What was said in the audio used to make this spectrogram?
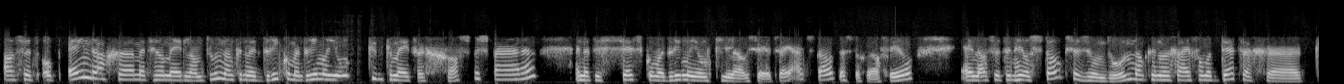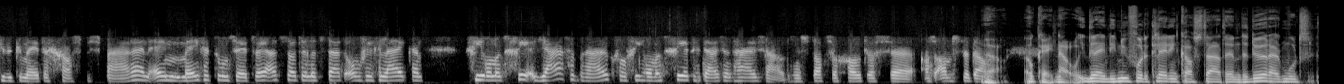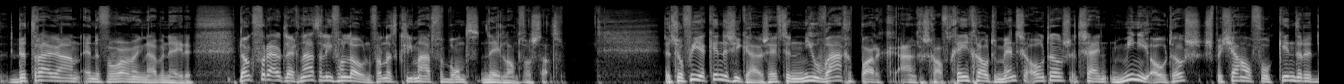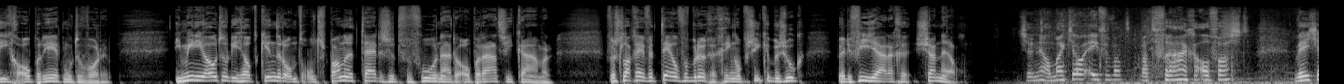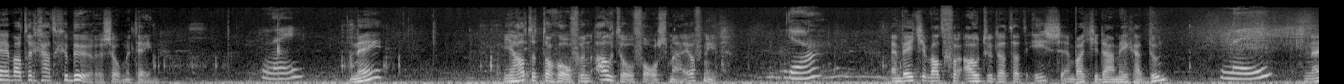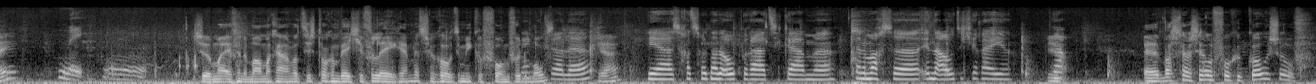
Als we het op één dag uh, met heel Nederland doen... dan kunnen we 3,3 miljoen kubieke meter gas besparen. En dat is 6,3 miljoen kilo CO2-uitstoot. Dat is toch wel veel. En als we het een heel stookseizoen doen... dan kunnen we 530 uh, kubieke meter gas besparen. En 1 megaton CO2-uitstoot. En dat staat ongeveer gelijk aan 440 jaarverbruik van 440.000 huishoudens. Een stad zo groot als, uh, als Amsterdam. Ja, Oké, nou, iedereen die nu voor de kledingkast staat en de deur uit moet... de trui aan en de verwarming naar beneden. Dank voor de uitleg. Nathalie van Loon van het Klimaatverbond Nederland was dat. Het Sophia Kinderziekenhuis heeft een nieuw wagenpark aangeschaft. Geen grote mensenauto's, het zijn mini-auto's... speciaal voor kinderen die geopereerd moeten worden. Die mini-auto die helpt kinderen om te ontspannen... tijdens het vervoer naar de operatiekamer. Verslaggever Theo Verbrugge ging op ziekenbezoek... bij de vierjarige Chanel. Chanel, mag ik jou even wat, wat vragen alvast? Weet jij wat er gaat gebeuren zometeen? Nee. Nee? Je had het toch over een auto volgens mij, of niet? Ja. En weet je wat voor auto dat dat is en wat je daarmee gaat doen? Nee. Nee? Nee. Zullen we maar even naar mama gaan? Want het is toch een beetje verlegen hè? met zo'n grote microfoon voor de mond. Wel, hè? Ja? Ja, ze gaat zo naar de operatiekamer. En dan mag ze in een autootje rijden. Ja. Uh, was daar zelf voor gekozen? Of?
